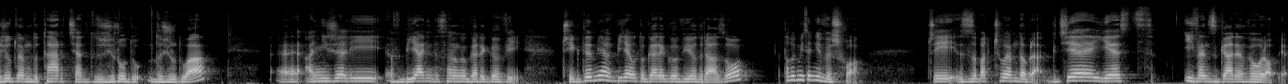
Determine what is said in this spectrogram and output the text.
źródłem dotarcia do, źródł, do źródła, e, aniżeli wbijanie do samego Gary'ego V. Czyli gdybym ja wbijał do Gary'ego V od razu, to by mi to nie wyszło. Czyli zobaczyłem, dobra, gdzie jest event z Garem w Europie?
